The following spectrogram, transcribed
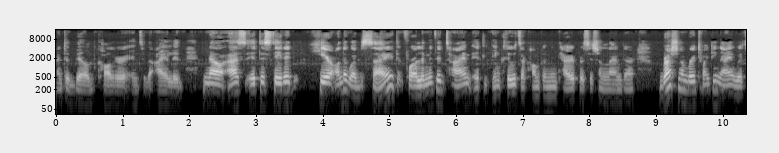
and to build color into the eyelid. Now as it is stated here on the website, for a limited time, it includes a complimentary precision liner brush number 29, which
